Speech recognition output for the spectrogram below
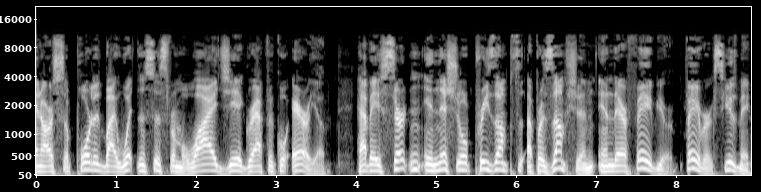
and are supported by witnesses from a wide geographical area have a certain initial presump- uh, presumption in their favor, favor, excuse me.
